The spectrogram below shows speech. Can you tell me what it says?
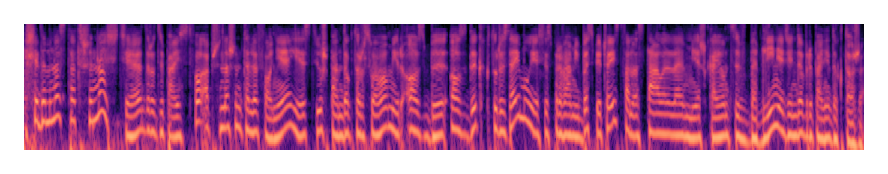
17.13, drodzy Państwo, a przy naszym telefonie jest już pan dr Sławomir Ozby, Ozdyk, który zajmuje się sprawami bezpieczeństwa na stałe, mieszkający w Berlinie. Dzień dobry, panie doktorze.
